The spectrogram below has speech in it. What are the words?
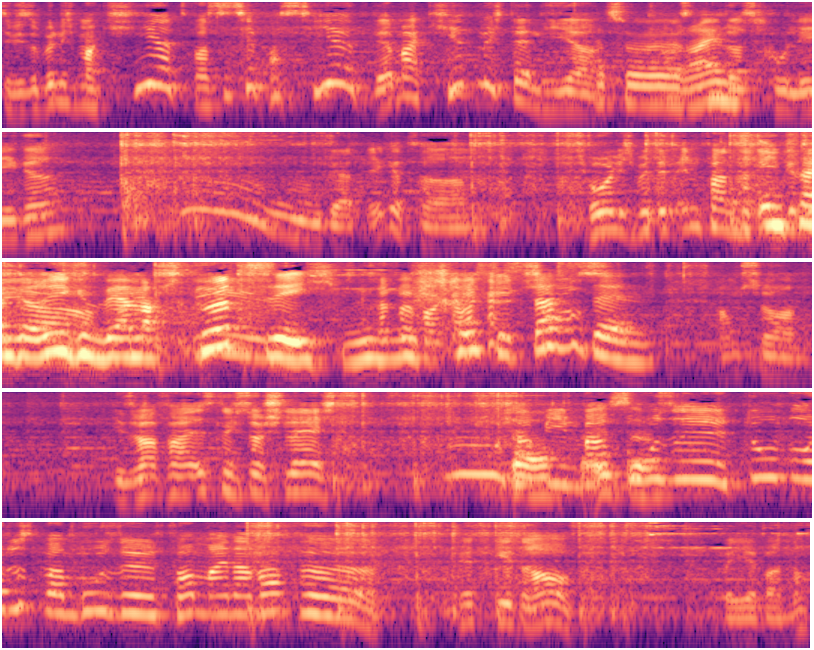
Wieso bin ich markiert? Was ist hier passiert? Wer markiert mich denn hier? Also, rein. du das, Kollege? Uh, der hat wehgetan. Ich hol dich mit dem Infanteriegewehr. Infanteriegewehr macht stehen. 40. Wie, wie scheiße ist das denn? Komm schon. Diese Waffe ist nicht so schlecht. Ich hab ihn bambuselt. Du wurdest bambuselt von meiner Waffe. Jetzt geh drauf. Aber hier war noch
